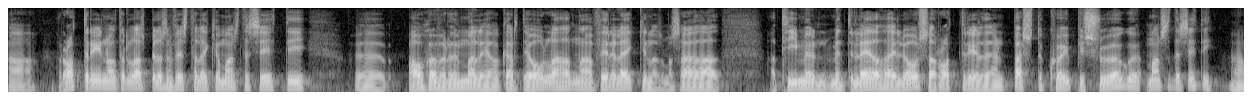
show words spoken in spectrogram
það? Rodri náttúrulega spila sem fyrsta leikja á Manchester City uh, áhugaverð umæli hjá Guardiola hann fyrir leikina sem að sagði að, að tímur myndi leiða það í ljós að Rodri er þeirn bestu kaup í sögu Manchester City. Já,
